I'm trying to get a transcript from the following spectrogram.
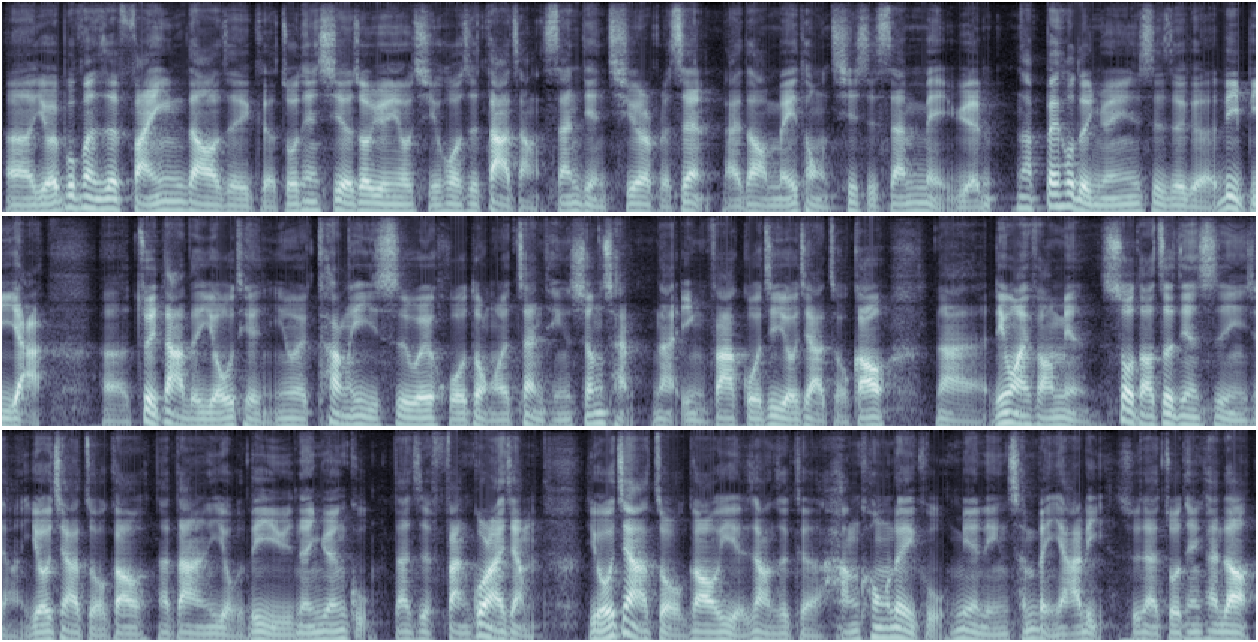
呃，有一部分是反映到这个昨天西德州原油期货是大涨三点七二 percent，来到每桶七十三美元。那背后的原因是这个利比亚，呃，最大的油田因为抗议示威活动而暂停生产，那引发国际油价走高。那另外一方面，受到这件事影响，油价走高，那当然有利于能源股。但是反过来讲，油价走高也让这个航空类股面临成本压力。所以在昨天看到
